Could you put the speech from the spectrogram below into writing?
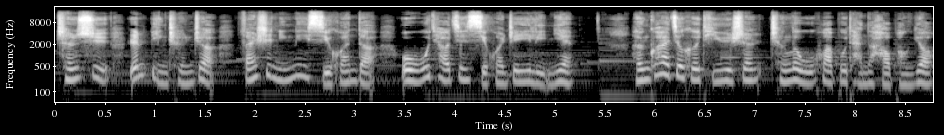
陈旭仍秉承着凡是宁宁喜欢的，我无条件喜欢这一理念，很快就和体育生成了无话不谈的好朋友。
